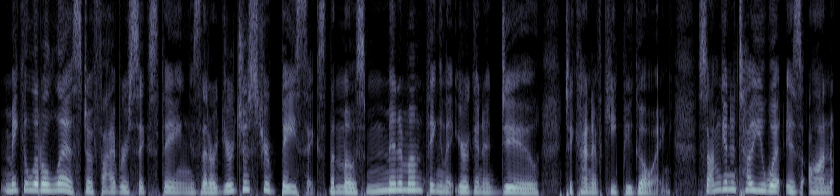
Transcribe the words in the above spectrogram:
make a little list of five or six things that are you're just your basics, the most minimum thing that you're going to do to kind of keep you going. So I'm going to tell you what is on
